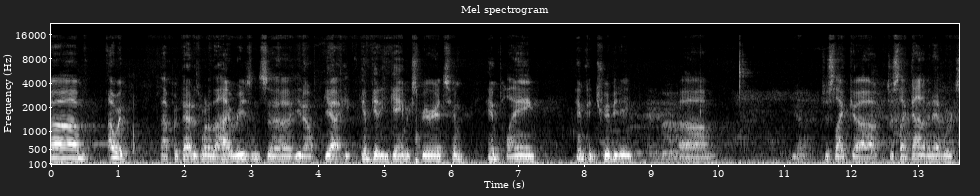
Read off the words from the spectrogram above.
Um, I would not put that as one of the high reasons. Uh, you know, yeah, he, him getting game experience, him him playing, him contributing. Um, you know, just like uh, just like Donovan Edwards,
